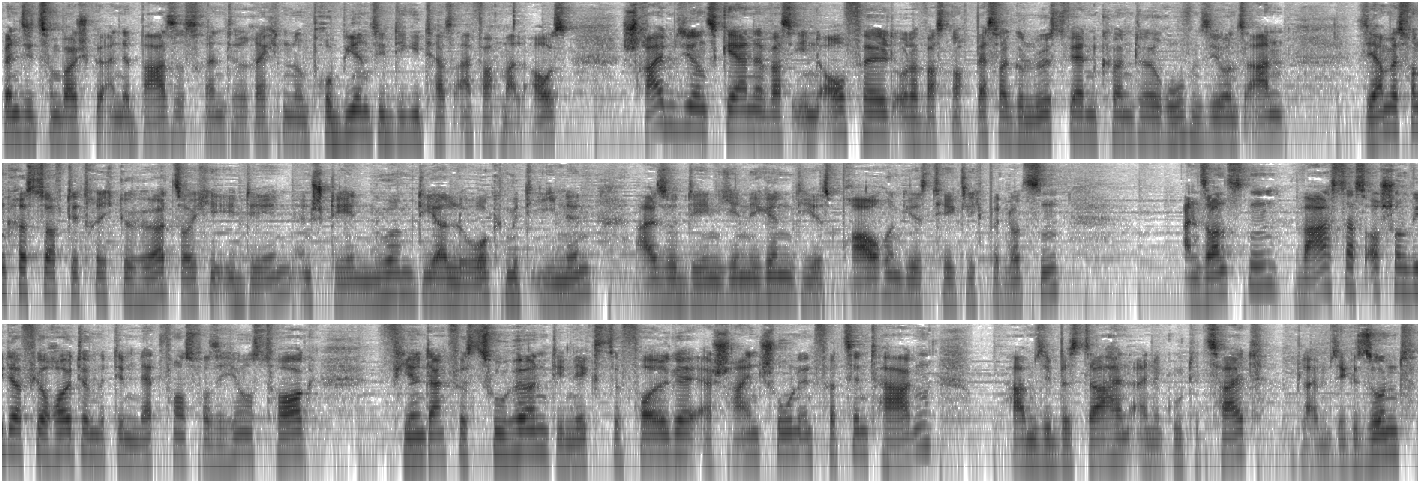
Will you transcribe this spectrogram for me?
wenn Sie zum Beispiel eine Basisrente rechnen und probieren Sie Digitas einfach mal aus. Schreiben Sie uns gerne, was Ihnen auffällt oder was noch besser gelöst werden könnte. Rufen Sie uns an. Sie haben es von Christoph Dietrich gehört, solche Ideen entstehen nur im Dialog mit Ihnen, also denjenigen, die es brauchen, die es täglich benutzen. Ansonsten war es das auch schon wieder für heute mit dem Netfonds Versicherungstalk. Vielen Dank fürs Zuhören. Die nächste Folge erscheint schon in 14 Tagen. Haben Sie bis dahin eine gute Zeit. Bleiben Sie gesund.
